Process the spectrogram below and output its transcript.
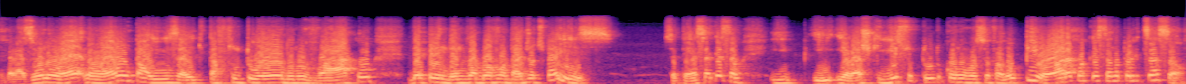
O Brasil não é, não é um país aí que está flutuando no vácuo, dependendo da boa vontade de outros países. Você tem essa questão. E, e, e, eu acho que isso tudo, como você falou, piora com a questão da politização.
